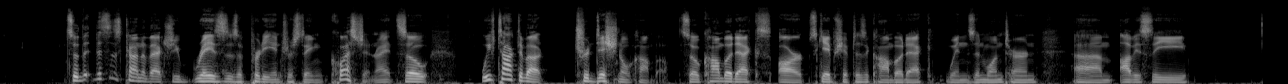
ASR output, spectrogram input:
So th- this is kind of actually raises a pretty interesting question, right? So we've talked about traditional combo. So combo decks are Scape Shift is a combo deck, wins in one turn. Um, obviously,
